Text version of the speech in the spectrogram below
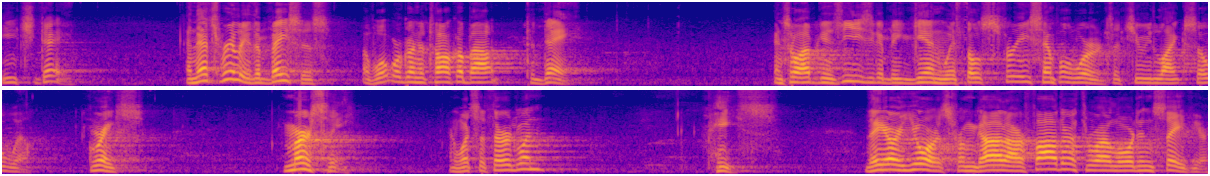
each day. And that's really the basis of what we're going to talk about today. And so it's easy to begin with those three simple words that you like so well grace, mercy, and what's the third one? Peace. They are yours from God our Father through our Lord and Savior,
